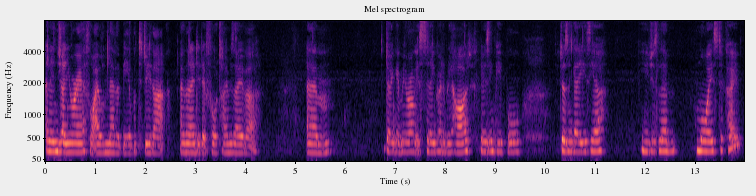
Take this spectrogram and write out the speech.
and in January I thought I will never be able to do that and then I did it four times over um, don't get me wrong, it's still incredibly hard. Losing people doesn't get easier. You just learn more ways to cope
